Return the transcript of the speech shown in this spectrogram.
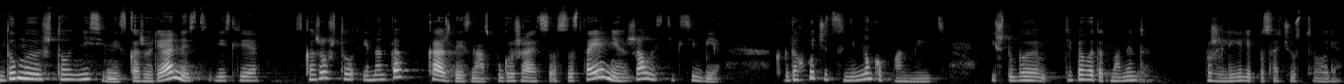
Думаю, что не сильно искажу реальность, если скажу, что иногда каждый из нас погружается в состояние жалости к себе, когда хочется немного поныть, и чтобы тебя в этот момент пожалели, посочувствовали.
